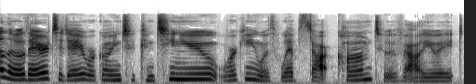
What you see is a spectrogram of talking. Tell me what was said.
Hello there. Today we're going to continue working with webs.com to evaluate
